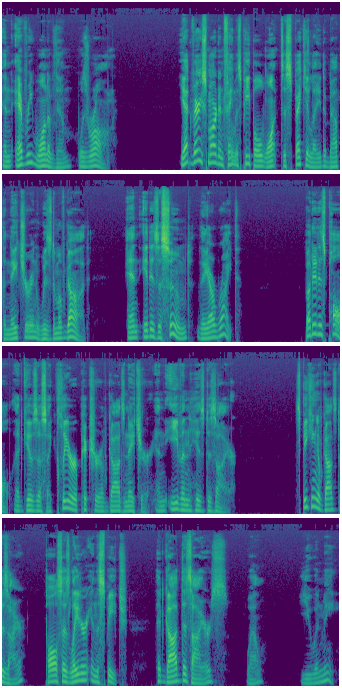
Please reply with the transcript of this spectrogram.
and every one of them was wrong. Yet very smart and famous people want to speculate about the nature and wisdom of God, and it is assumed they are right. But it is Paul that gives us a clearer picture of God's nature and even his desire. Speaking of God's desire, Paul says later in the speech that God desires, well, you and me.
